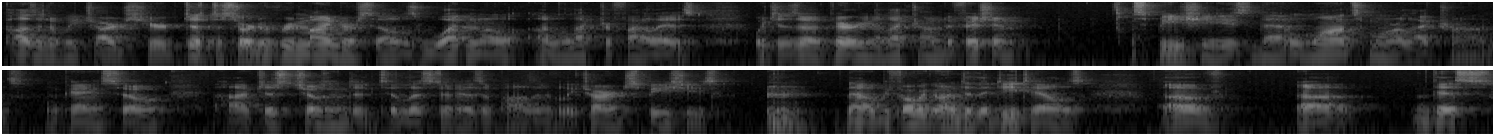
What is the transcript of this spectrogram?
positively charged here just to sort of remind ourselves what an, an electrophile is, which is a very electron deficient species that wants more electrons. Okay, so I've uh, just chosen to, to list it as a positively charged species. now, before we go into the details of uh, this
